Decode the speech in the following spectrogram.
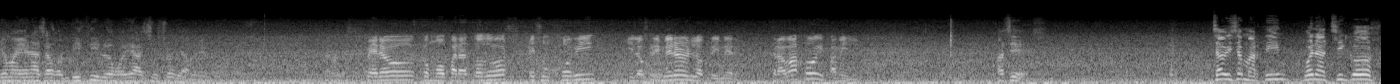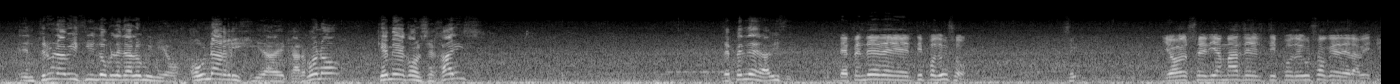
yo mañana salgo en bici y luego ya si eso ya veremos. Pero como para todos es un hobby y lo primero es lo primero. Trabajo y familia. Así es. Xavi San Martín, buenas chicos, entre una bici doble de aluminio o una rígida de carbono, ¿qué me aconsejáis? Depende de la bici. Depende del tipo de uso. Sí. Yo sería más del tipo de uso que de la bici.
